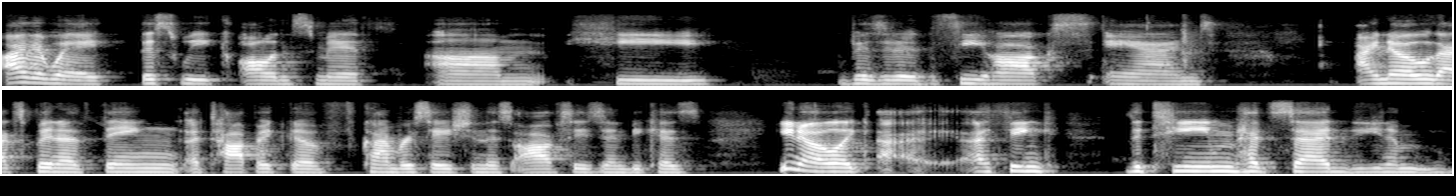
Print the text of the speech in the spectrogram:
either way, this week, Aldon Smith, um, he visited the Seahawks and I know that's been a thing, a topic of conversation this offseason because, you know, like I, I think – the team had said, you know,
